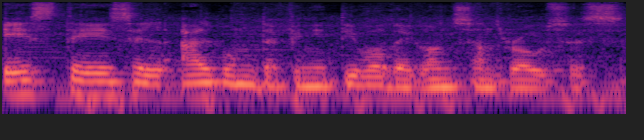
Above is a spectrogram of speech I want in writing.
este es el álbum definitivo de Guns N' Roses.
